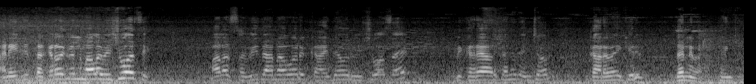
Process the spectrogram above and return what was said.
आणि याची तक्रार करेल मला विश्वास आहे. मला संविधानावर कायद्यावर विश्वास आहे. मी खऱ्या अर्थाने त्यांच्यावर कारवाई केली धन्यवाद. थँक्यू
